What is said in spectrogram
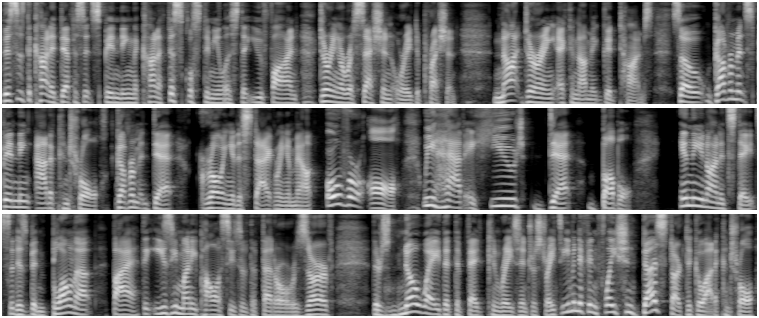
This is the kind of deficit spending, the kind of fiscal stimulus that you find during a recession or a depression, not during economic good times. So, government spending out of control, government debt growing at a staggering amount. Overall, we have a huge debt bubble in the United States that has been blown up by the easy money policies of the Federal Reserve. There's no way that the Fed can raise interest rates, even if inflation does start to go out of control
